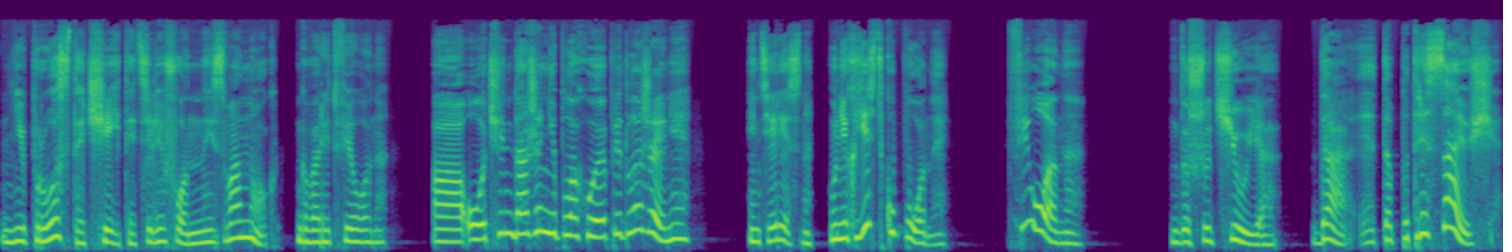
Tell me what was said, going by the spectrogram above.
«Не просто чей-то телефонный звонок», — говорит Фиона, «а очень даже неплохое предложение. Интересно, у них есть купоны?» «Фиона!» «Да шучу я!» «Да, это потрясающе!»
